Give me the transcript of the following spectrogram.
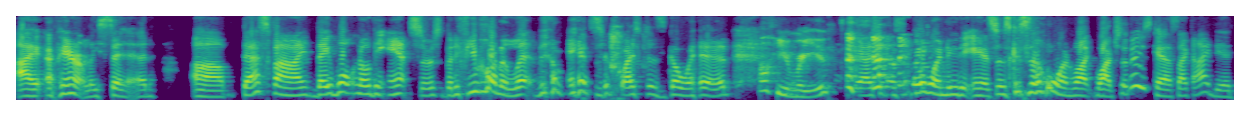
I apparently said, uh, that's fine. They won't know the answers, but if you want to let them answer questions, go ahead. I'll humor you. yeah, no one knew the answers because no one like watched the newscast like I did.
